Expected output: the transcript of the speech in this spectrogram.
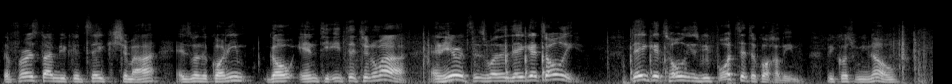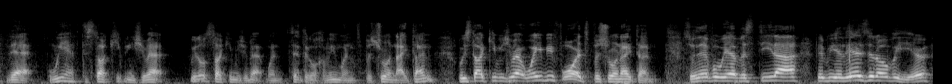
the first time you could say Shema is when the Kohanim go in to eat the Tirumah. And here it says when the day gets holy. Day get holy is before Tzeta Kochavim. Because we know that we have to start keeping Shabbat. We don't start keeping Shabbat when Tzeta Kochavim, when it's for sure nighttime. We start keeping Shabbat way before it's for sure nighttime. So therefore we have a stira, Rabbi Eliezer over here,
